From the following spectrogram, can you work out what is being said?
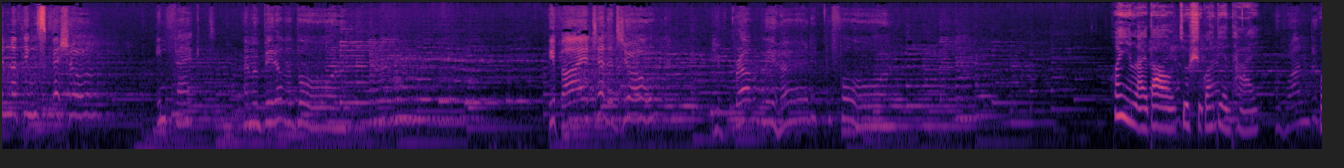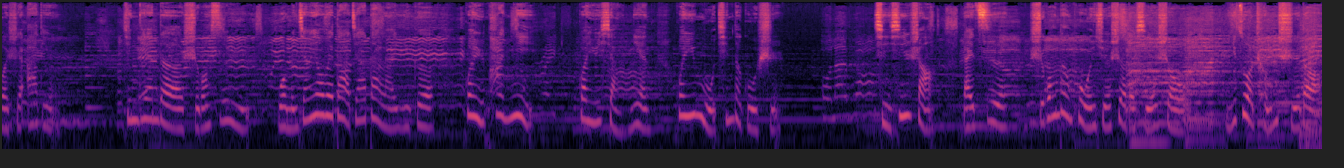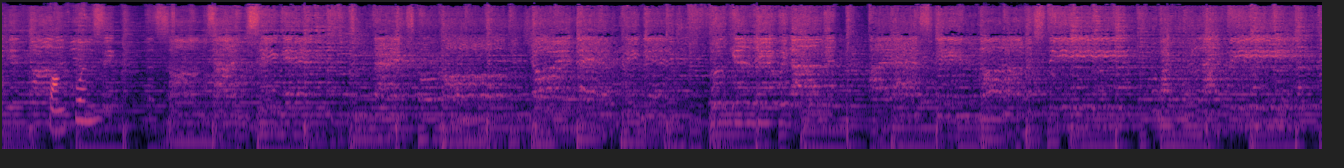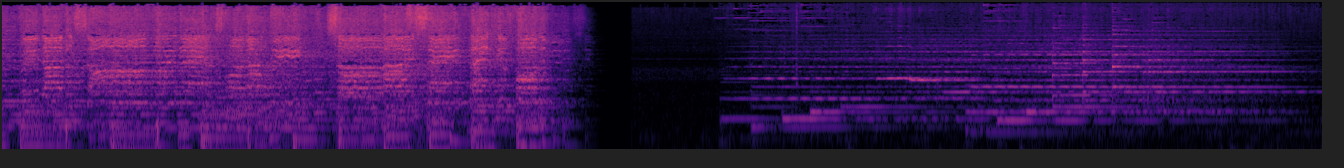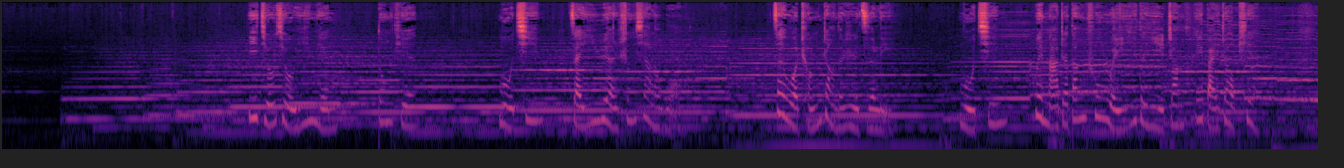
I'm nothing special. In fact, I'm a bit of a bore. If I tell a joke, you've probably heard it before. 欢迎来到旧时光电台，我是阿顶。今天的时光私语，我们将要为大家带来一个关于叛逆、关于想念、关于母亲的故事。请欣赏来自时光当铺文学社的写手一座城池的黄昏。一九九一年冬天，母亲在医院生下了我。在我成长的日子里，母亲会拿着当初唯一的一张黑白照片，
